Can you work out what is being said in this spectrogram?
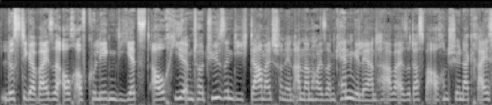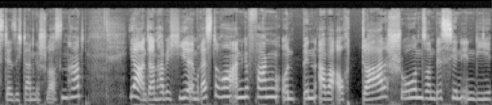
lustigerweise auch auf Kollegen, die jetzt auch hier im Tortue sind, die ich damals schon in anderen Häusern kennengelernt habe. Also das war auch ein schöner Kreis, der sich dann geschlossen hat. Ja, und dann habe ich hier im Restaurant angefangen und bin aber auch da schon so ein bisschen in die,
